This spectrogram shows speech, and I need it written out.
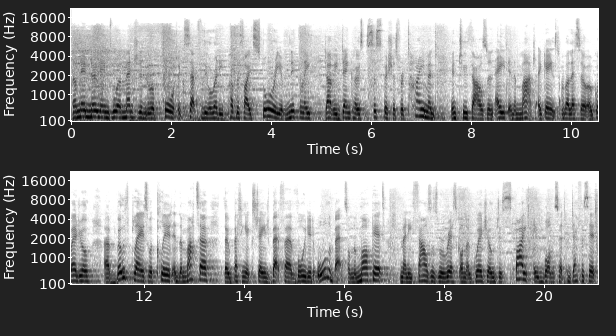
Now, no names were mentioned in the report except for the already publicized story of Nikolay Davydenko's suspicious retirement in 2008 in a match against Vassallo Arguello. Uh, both players were cleared in the matter, though betting exchange Betfair voided all the bets on the market. Many thousands were risked on Arguello despite a one-set deficit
